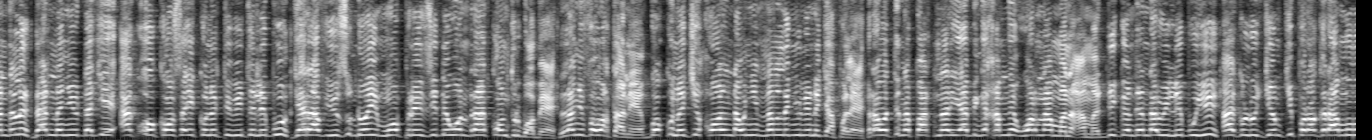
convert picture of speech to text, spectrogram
àndal daan nañu daje ak au conseil collectivité lébu jaraaf Youssou Ndoye moo présidé woon rencontre boobee la ñu fa waxtaanee bokk na ci xool ndaw ñi nan la ñu leen a jàppale rawatina partenariat bi nga xam ne war naa mën a am diggante ndaw yi lébu yi ak lu jëm ci programme mu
